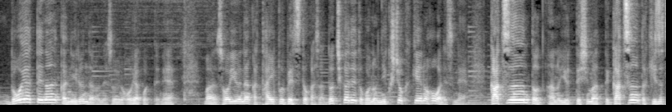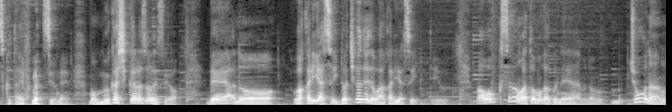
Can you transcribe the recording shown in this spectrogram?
どうやってなんか似るんだろうねそういうの親子ってね。まあそういうなんかタイプ別とかさどっちかというとこの肉食系の方はですねガツンとあの言ってしまってガツンと傷つくタイプなんですよね。もう昔からそうですよ。であの分かりやすいどっちかというと分かりやすいっていう、まあ、奥さんはともかくねあの長男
